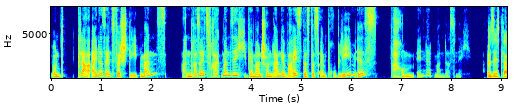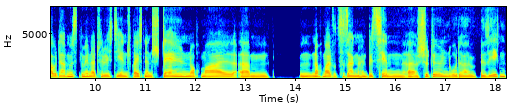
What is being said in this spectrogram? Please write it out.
Und klar, einerseits versteht man es, andererseits fragt man sich, wenn man schon lange weiß, dass das ein Problem ist, warum ändert man das nicht? Also ich glaube, da müssten wir natürlich die entsprechenden Stellen nochmal ähm, nochmal sozusagen ein bisschen äh, schütteln oder bewegen.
